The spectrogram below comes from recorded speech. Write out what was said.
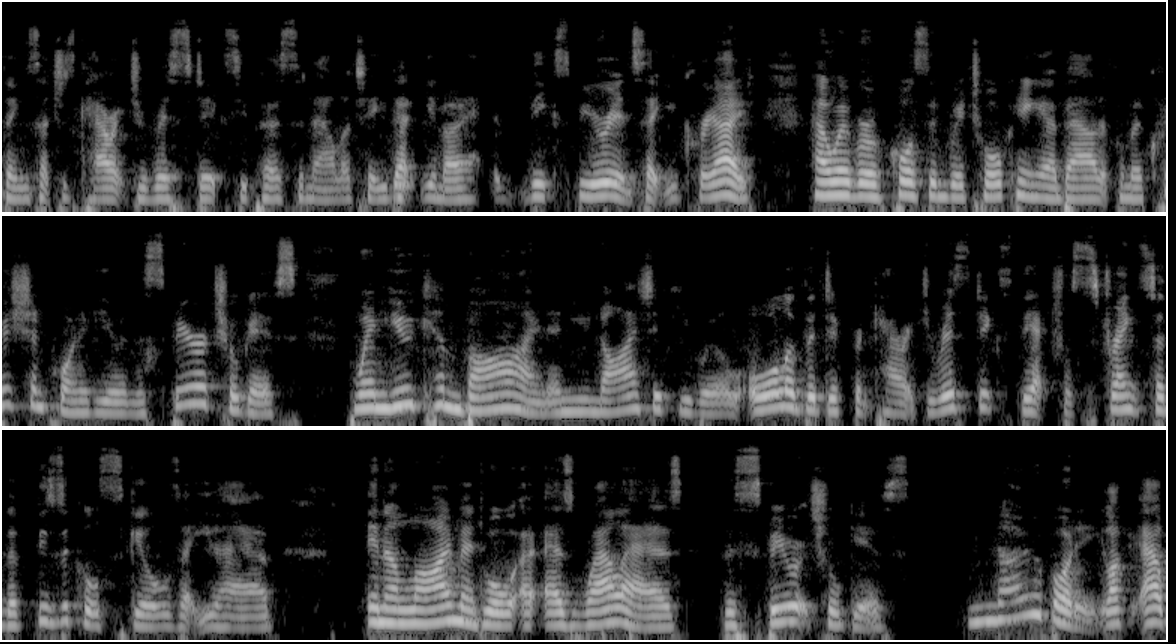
things such as characteristics, your personality, that, you know, the experience that you create. However, of course, if we're talking about it from a Christian point of view and the spiritual gifts, when you combine and unite, if you will, all of the different characteristics, the actual strengths, so the physical skills that you have, in alignment or as well as the spiritual gifts, nobody, like our,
